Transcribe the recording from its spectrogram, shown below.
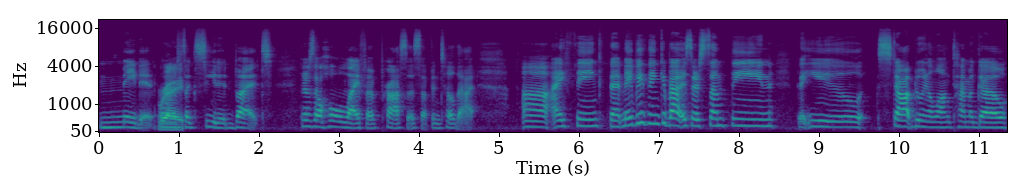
made it or Right. succeeded, but there's a whole life of process up until that. Uh, I think that maybe think about is there something that you stopped doing a long time ago?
